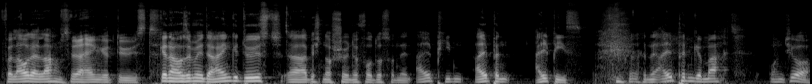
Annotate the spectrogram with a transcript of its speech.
Vor lauter Lachen. Ist wieder heimgedüst. Genau, sind wir da eingedüst. Da habe ich noch schöne Fotos von den Alpin, Alpen, Alpis, von den Alpen gemacht. Und ja,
